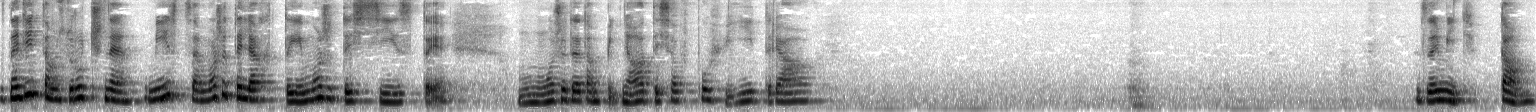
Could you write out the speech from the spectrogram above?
Знайдіть там зручне місце, можете лягти, можете сісти, можете там піднятися в повітря. Займіть там,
